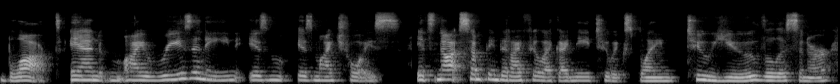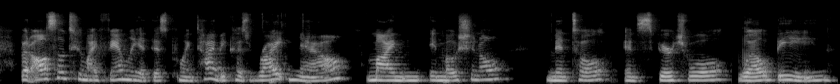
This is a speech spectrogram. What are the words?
blocked. And my reasoning is is my choice. It's not something that I feel like I need to explain to you, the listener, but also to my family at this point in time because right now my emotional, mental, and spiritual well-being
